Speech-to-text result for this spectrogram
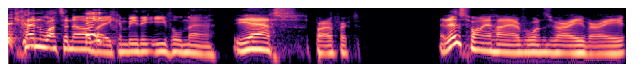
and Ken Watanabe they- can be the evil mayor. yes, perfect. It is funny how everyone's very, very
